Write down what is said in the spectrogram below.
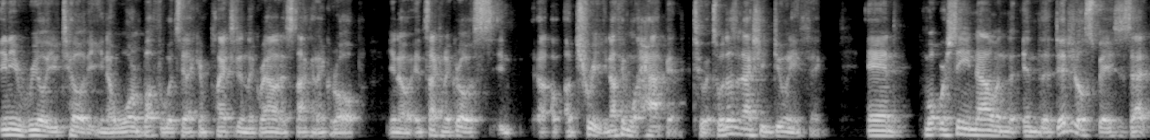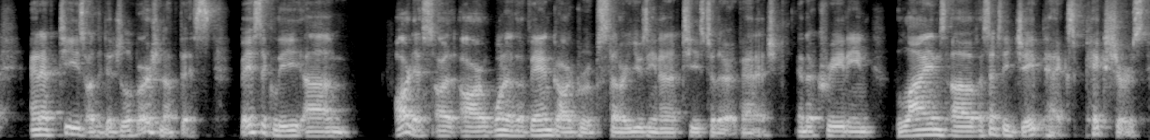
any real utility. You know warren buffett would say i can plant it in the ground it's not going to grow up you know it's not going to grow a, a tree nothing will happen to it. So it doesn't actually do anything and what we're seeing now in the in the digital space is that NFTs are the digital version of this. Basically, um, artists are, are one of the vanguard groups that are using NFTs to their advantage, and they're creating lines of essentially JPEGs, pictures,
